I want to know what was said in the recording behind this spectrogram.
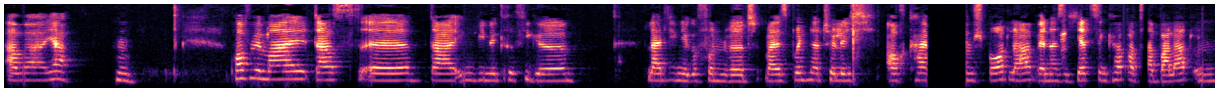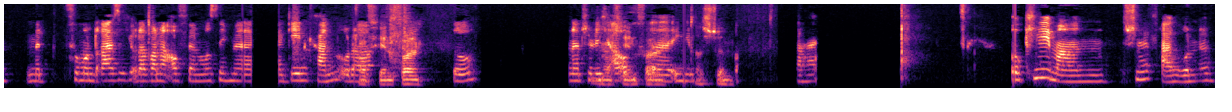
Aber ja, hm. hoffen wir mal, dass äh, da irgendwie eine griffige Leitlinie gefunden wird, weil es bringt natürlich auch keinem Sportler, wenn er sich jetzt den Körper zerballert und mit 35 oder wann er aufhören muss, nicht mehr gehen kann oder Auf jeden Fall. so. Natürlich Auf auch jeden Fall. äh, Das stimmt. Okay, Mann. Schnellfragenrunde.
